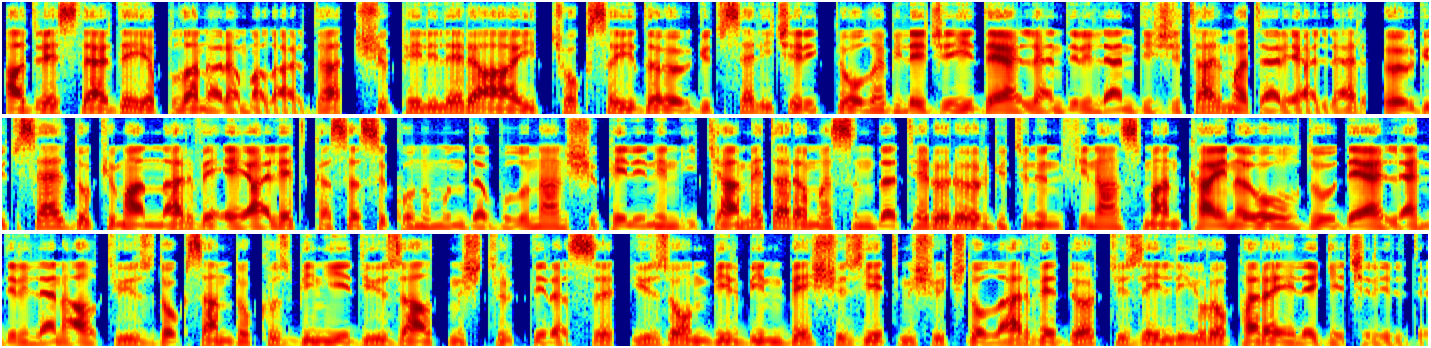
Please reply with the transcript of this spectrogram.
Adreslerde yapılan aramalarda, şüphelilere ait çok sayıda örgütsel içerikli olabileceği değerlendirilen dijital materyaller, örgütsel dokümanlar ve eyalet kasası konumunda bulunan şüphelinin ikamet aramasında terör örgütünün finansman kaynağı olduğu değerlendirilen 699.760 Türk Lirası, 111.573 dolar ve 450 Euro para ele geçirildi.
